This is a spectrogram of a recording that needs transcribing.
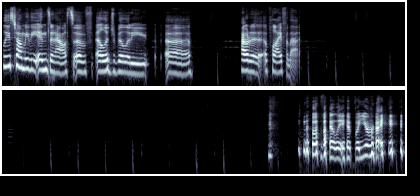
Please tell me the ins and outs of eligibility uh how to apply for that. that would violate it, but you're right.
